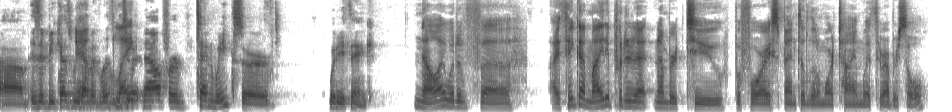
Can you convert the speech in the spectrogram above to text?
Um, is it because we Yeah, haven't listened like- to it now for ten weeks, or what do you think? No, I would have. Uh, I think I might have put it at number two before I spent a little more time with Rubber Soul.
